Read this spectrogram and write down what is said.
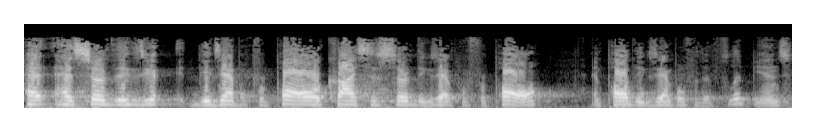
has served the, the example for Paul, or Christ has served the example for Paul, and Paul the example for the Philippians,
